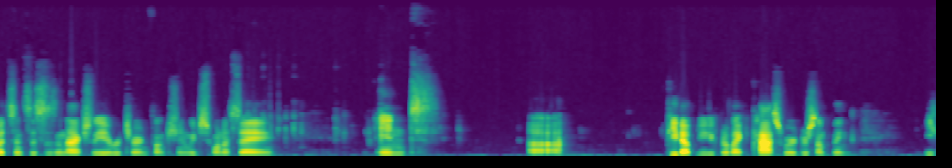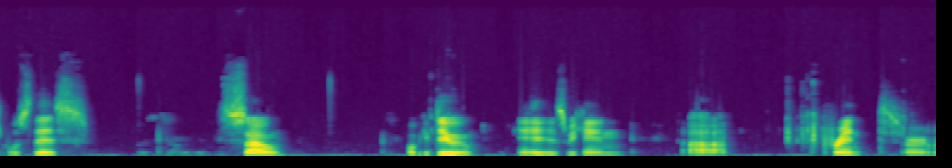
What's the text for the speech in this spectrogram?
But since this isn't actually a return function, we just want to say int uh, pw for like password or something equals this. So what we could do is we can uh, print or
